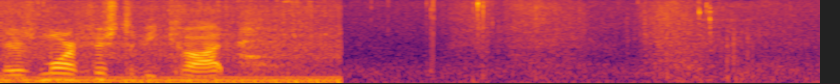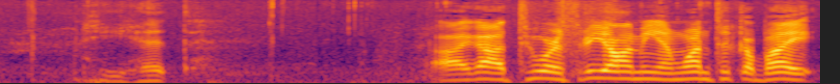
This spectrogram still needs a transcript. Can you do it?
There's more fish to be caught. He hit. I got two or three on me and one took a bite.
